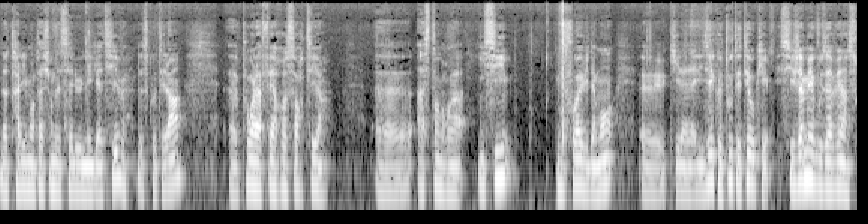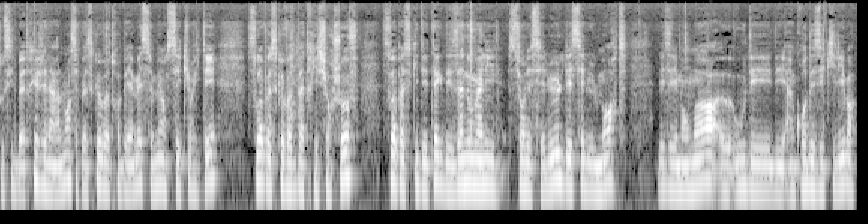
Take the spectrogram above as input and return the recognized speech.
notre alimentation des cellules négatives de ce côté-là euh, pour la faire ressortir euh, à cet endroit ici, une fois évidemment qu'il a analysé que tout était OK. Si jamais vous avez un souci de batterie, généralement c'est parce que votre BMS se met en sécurité, soit parce que votre batterie surchauffe, soit parce qu'il détecte des anomalies sur les cellules, des cellules mortes, des éléments morts ou des, un gros déséquilibre.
